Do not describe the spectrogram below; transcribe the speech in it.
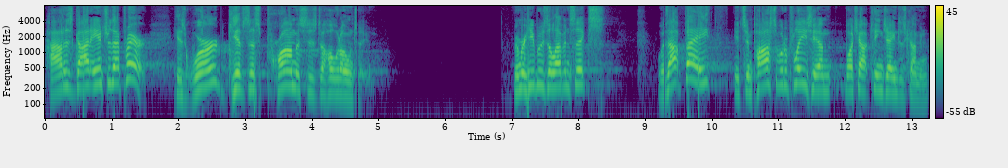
how does God answer that prayer? His Word gives us promises to hold on to. Remember Hebrews 11 6? Without faith, it's impossible to please Him. Watch out, King James is coming.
